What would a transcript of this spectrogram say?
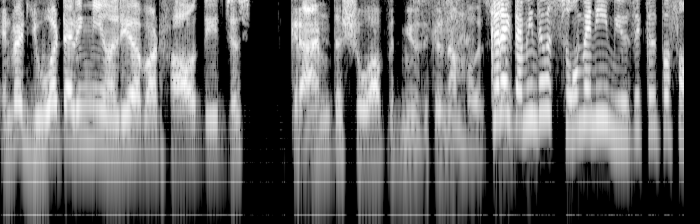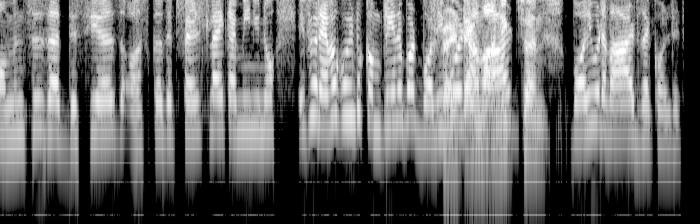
In fact, you were telling me earlier about how they just crammed the show up with musical numbers. Correct. right? I mean, there were so many musical performances at this year's Oscars. It felt like, I mean, you know, if you're ever going to complain about Bollywood like Manik awards, Chand. Bollywood awards, I called it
